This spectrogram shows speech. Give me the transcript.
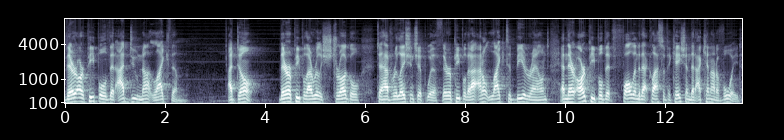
there are people that I do not like them. I don't. There are people that I really struggle to have relationship with. There are people that I, I don't like to be around, and there are people that fall into that classification that I cannot avoid.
